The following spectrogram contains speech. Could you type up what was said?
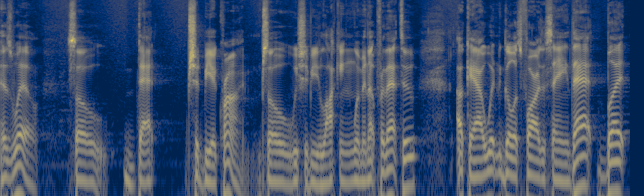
as well. So that should be a crime. So we should be locking women up for that too. Okay, I wouldn't go as far as saying that, but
